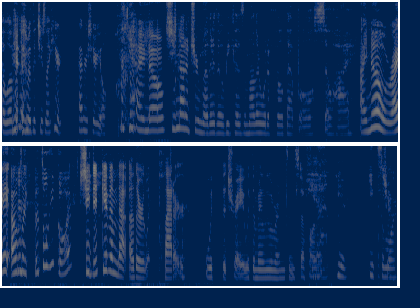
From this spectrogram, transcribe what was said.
I love it. but then she's like, "Here, have your cereal." yeah, I know. She's not a true mother though, because the mother would have filled that bowl so high. I know, right? I was like, "That's all he got." She did give him that other like platter with the tray with the malurans and stuff on yeah. it. Here, eat That's some true. more.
